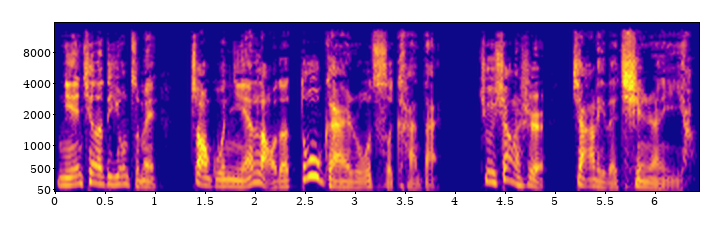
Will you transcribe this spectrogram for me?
年轻的弟兄姊妹照顾年老的都该如此看待。就像是家里的亲人一样，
